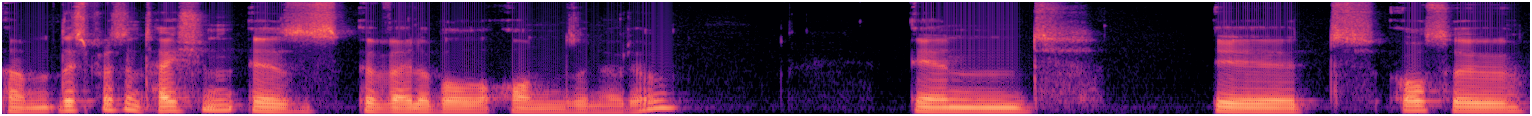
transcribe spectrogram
Um, this presentation is available on Zenodo, and it also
